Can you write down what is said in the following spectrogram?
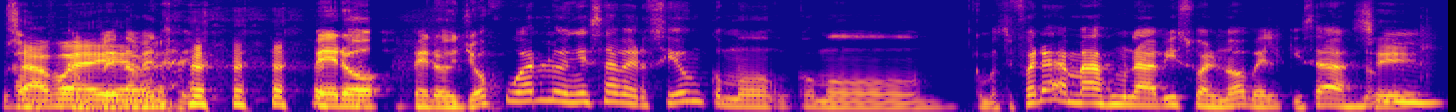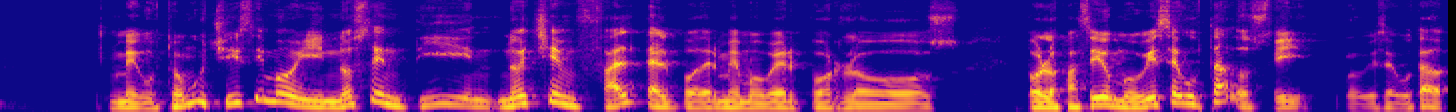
O sea, fue ahí- completamente. Pero, pero yo jugarlo en esa versión como, como, como si fuera más una visual novel, quizás, ¿no? Sí. Mm. Me gustó muchísimo y no sentí, no eché en falta el poderme mover por los, por los pasillos. ¿Me hubiese gustado? Sí, me hubiese gustado.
